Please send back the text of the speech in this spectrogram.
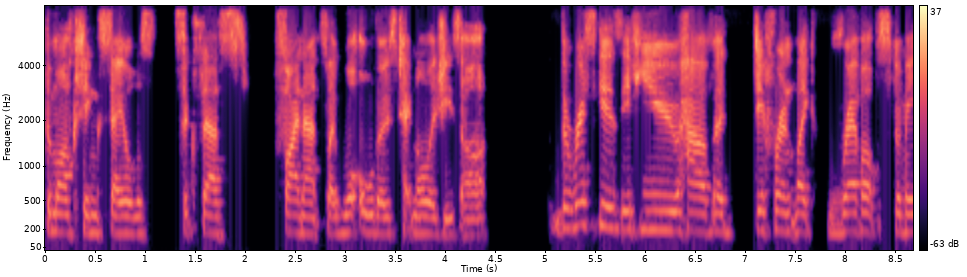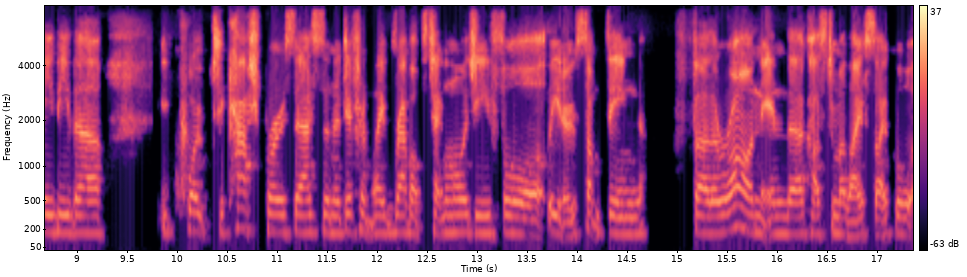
the marketing, sales, success, finance, like what all those technologies are. The risk is if you have a different like RevOps for maybe the quote to cash process and a different like RevOps technology for, you know, something further on in the customer lifecycle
